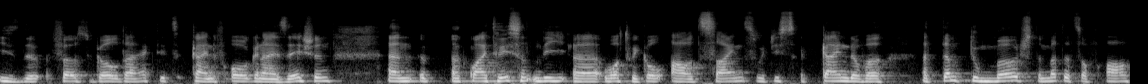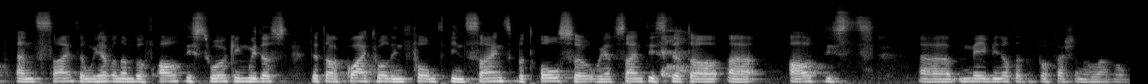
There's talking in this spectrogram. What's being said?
is the first goal-directed kind of organization? And uh, uh, quite recently, uh, what we call art science, which is a kind of a attempt to merge the methods of art and science. And we have a number of artists working with us that are quite well informed in science, but also we have scientists that are uh, artists, uh, maybe not at the professional level.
